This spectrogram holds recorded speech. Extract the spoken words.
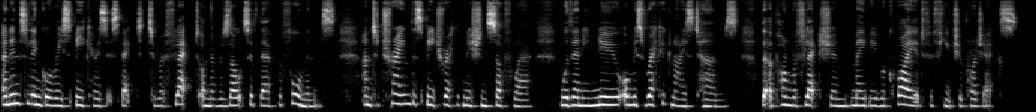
an interlingual re-speaker is expected to reflect on the results of their performance and to train the speech recognition software with any new or misrecognized terms that upon reflection may be required for future projects.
